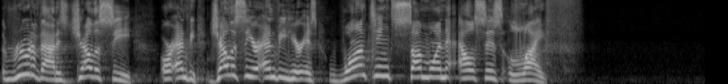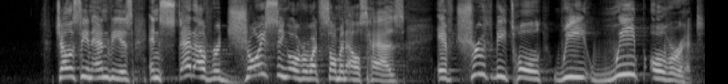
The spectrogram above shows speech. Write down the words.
The root of that is jealousy or envy. Jealousy or envy here is wanting someone else's life. Jealousy and envy is instead of rejoicing over what someone else has, if truth be told, we weep over it.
